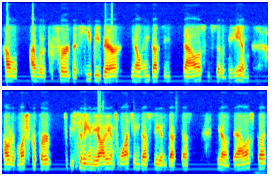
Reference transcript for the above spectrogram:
how I would have preferred that he be there, you know, inducting Dallas instead of me, and I would have much preferred to be sitting in the audience watching Dusty induct Dust, you know, Dallas. But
